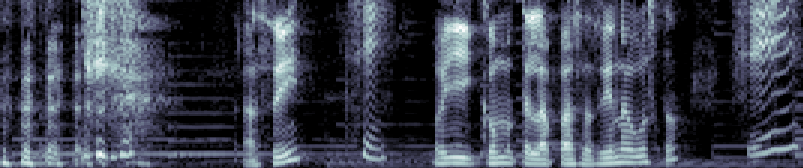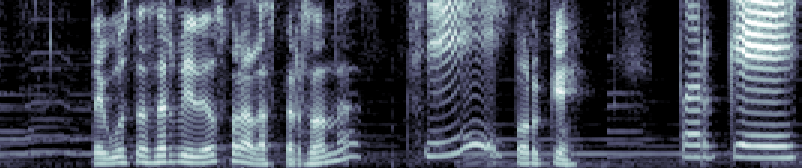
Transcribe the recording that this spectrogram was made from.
¿Así? Sí. Oye, ¿y cómo te la pasas? ¿Bien a gusto? Sí. ¿Te gusta hacer videos para las personas? Sí. ¿Por qué? Porque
